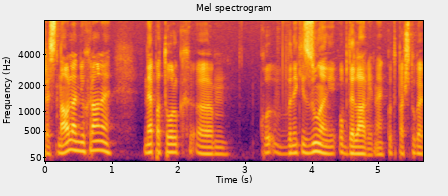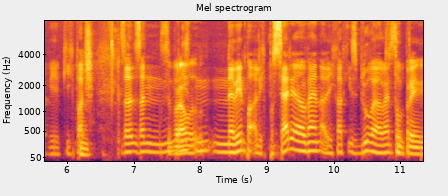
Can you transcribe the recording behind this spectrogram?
presnavljanju hrane, ne pa toliko um, v neki zunanji obdelavi, ne, kot pač tukaj, ki, ki jih pač. Za, za, Se pravi- ne vem pa, ali jih poserjajo ven, ali jih izbljuvajo ven. Sem prej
